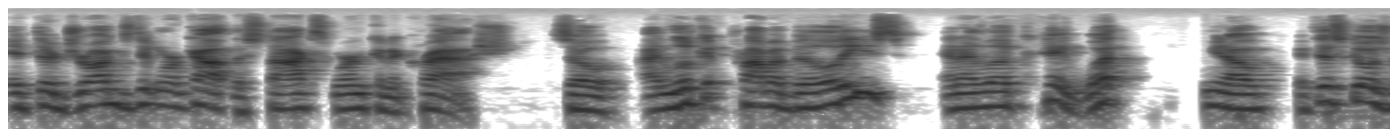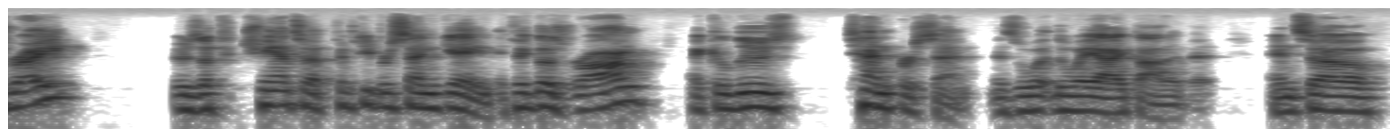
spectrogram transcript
if their drugs didn't work out, the stocks weren't going to crash. So I look at probabilities and I look, hey, what, you know, if this goes right, there's a chance of a 50% gain. If it goes wrong, I could lose 10%. Is what the way I thought of it. And so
